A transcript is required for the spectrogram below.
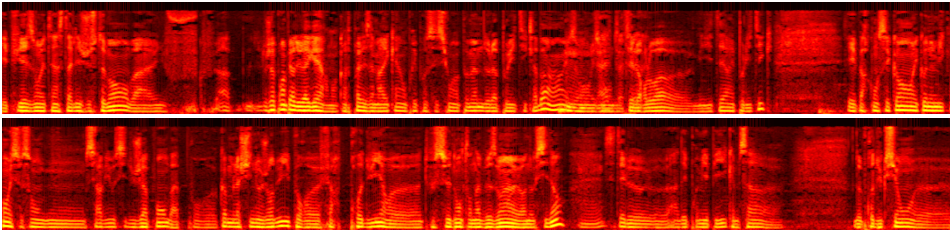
Et puis elles ont été installées justement. Bah, une ah, le Japon a perdu la guerre, donc après les Américains ont pris possession un peu même de la politique là-bas. Hein. Ils Mmh, ont, ils ouais, ont dicté leurs lois euh, militaires et politiques. Et par conséquent, économiquement, ils se sont servis aussi du Japon, bah, pour, euh, comme la Chine aujourd'hui, pour euh, faire produire euh, tout ce dont on a besoin en Occident. Mhm. C'était le un des premiers pays comme ça de production euh,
